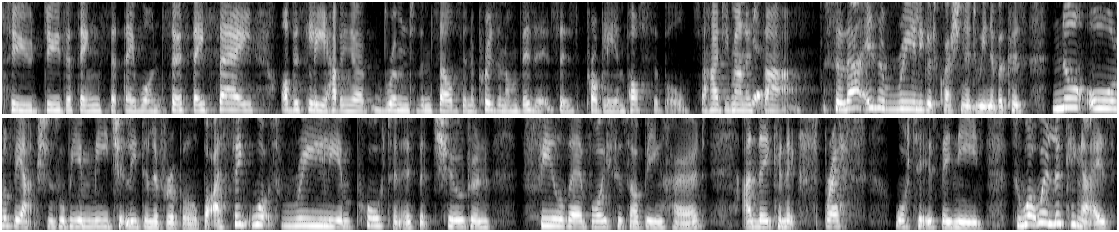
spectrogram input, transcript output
to do the things that they want? So if they say, obviously, having a room to themselves in a prison on visits is probably impossible. So how do you manage yeah. that? So that is a really good question, Edwina, because not all of the actions will be immediately deliverable. But I think what's really important is that children feel their voices are being heard and they can express what it is they need. So what we're looking at is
